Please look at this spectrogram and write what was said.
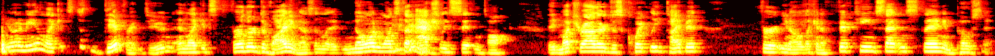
You know what I mean? Like it's just different, dude. And like it's further dividing us and like no one wants to actually sit and talk. They'd much rather just quickly type it for, you know, like in a 15 sentence thing and post it.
